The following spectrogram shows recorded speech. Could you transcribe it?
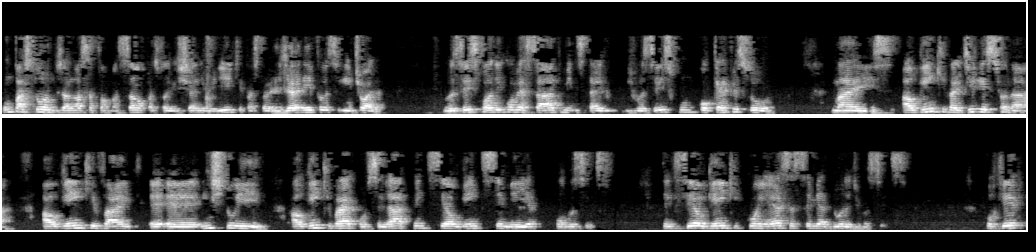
Um pastor da nossa formação, pastor Alexandre Merique, pastor Regiane, ele falou o seguinte: olha, vocês podem conversar do ministério de vocês com qualquer pessoa, mas alguém que vai direcionar, alguém que vai é, é, instruir, alguém que vai aconselhar, tem que ser alguém que semeia com vocês. tem que ser alguém que conhece a semeadura de vocês. Porque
